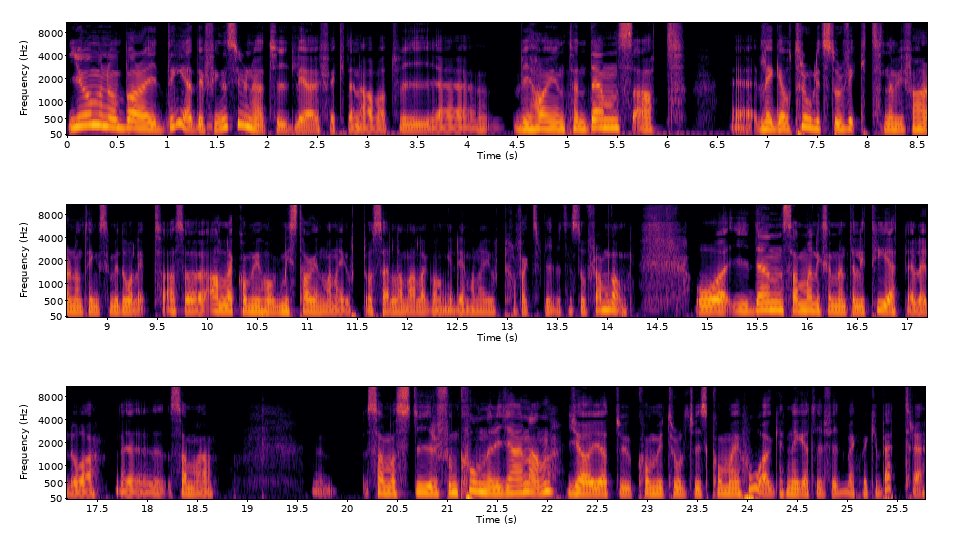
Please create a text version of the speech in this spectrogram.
Jo, men och bara i det, det finns ju den här tydliga effekten av att vi, eh, vi har ju en tendens att eh, lägga otroligt stor vikt när vi får höra någonting som är dåligt. Alltså alla kommer ihåg misstagen man har gjort och sällan alla gånger det man har gjort har faktiskt blivit en stor framgång. Och i den samma liksom mentalitet eller då eh, samma eh, samma styrfunktioner i hjärnan gör ju att du kommer troligtvis komma ihåg negativ feedback mycket bättre.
